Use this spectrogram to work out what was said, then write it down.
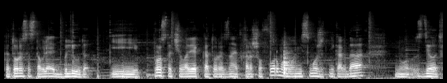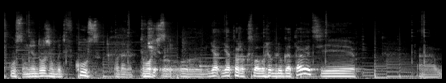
которое составляет блюдо. И просто человек, который знает хорошо формулу, он не сможет никогда ну, сделать вкус. У него должен быть вкус вот этот творческий. Ч- э, Я, я тоже, к слову, люблю готовить, и эм,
